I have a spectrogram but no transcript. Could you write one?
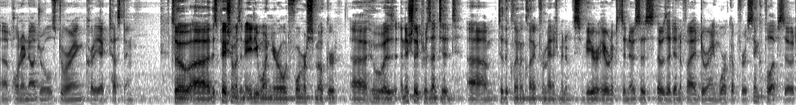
uh, pulmonary nodules during cardiac testing. So, uh, this patient was an 81 year old former smoker uh, who was initially presented um, to the Cleveland Clinic for management of severe aortic stenosis that was identified during workup for a syncopal episode.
